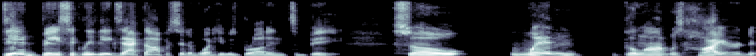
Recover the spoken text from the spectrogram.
did basically the exact opposite of what he was brought in to be. So when Gallant was hired,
